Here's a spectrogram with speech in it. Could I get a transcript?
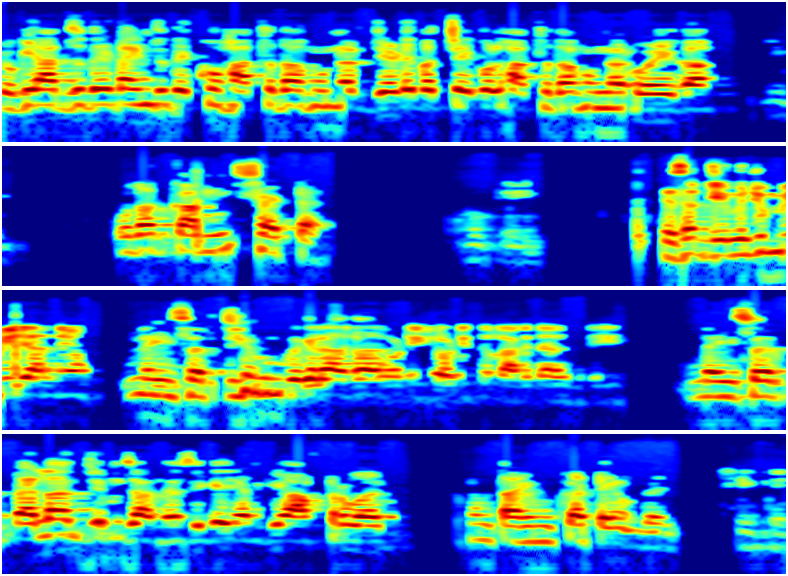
ਕਿਉਂਕਿ ਅੱਜ ਦੇ ਟਾਈਮ 'ਚ ਦੇਖੋ ਹੱਥ ਦਾ ਹੁਨਰ ਜਿਹੜੇ ਬੱਚੇ ਕੋਲ ਹੱਥ ਦਾ ਹੁਨਰ ਹੋਏਗਾ। ਉਹਦਾ ਕੰਮ ਸੈੱਟ ਹੈ। ਓਕੇ ਤੇ ਸਰ ਜਿਮ ਜੁਮ ਵੀ ਜਾਂਦੇ ਹੋ? ਨਹੀਂ ਸਰ ਜਿਮ ਵਗੈਰਾ ਦਾ ਬੋਡੀ ਸ਼ੋਡੀ ਤੋਂ ਲੱਗਦਾ ਥੋੜੀ ਨਹੀਂ ਸਰ ਪਹਿਲਾਂ ਜਿਮ ਜਾਂਦੇ ਸੀਗੇ ਯਾਨੀ ਕਿ ਆਫਟਰ ਵਰਕ ਹੁਣ ਟਾਈਮ ਘੱਟੇ ਹੁੰਦਾ ਜੀ ਠੀਕ ਹੈ।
